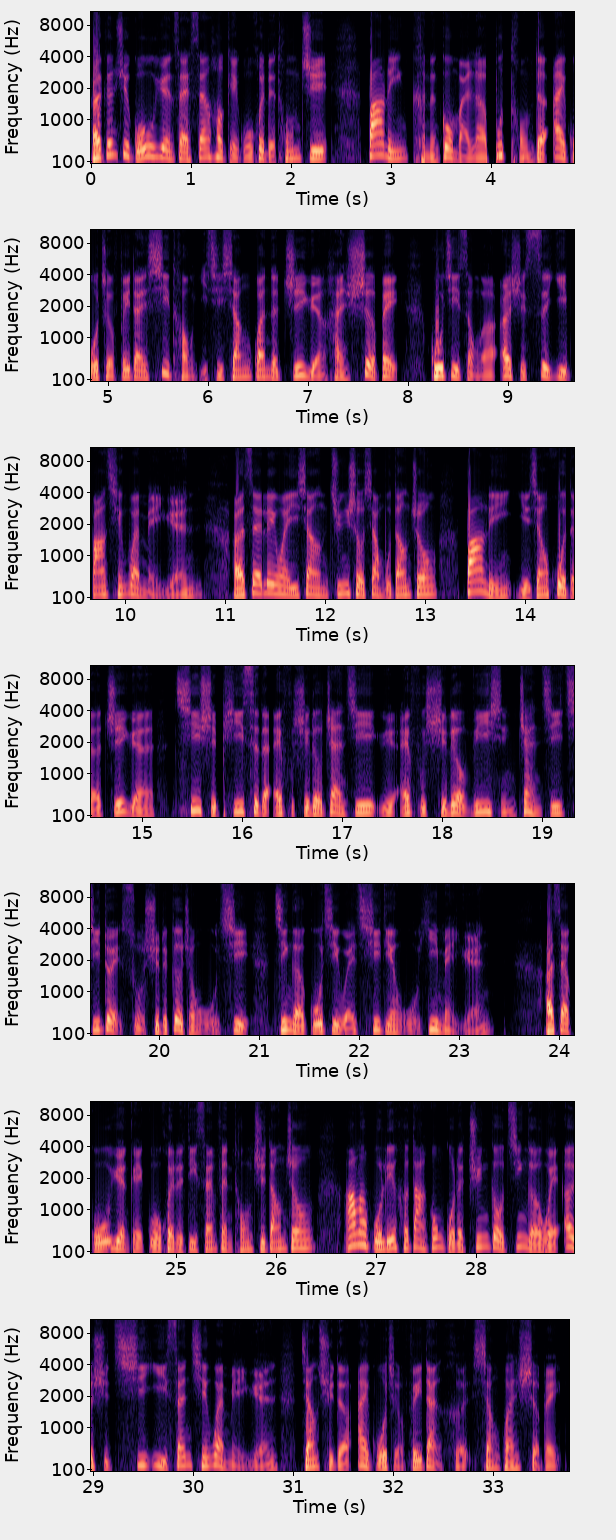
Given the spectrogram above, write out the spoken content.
而根据国务院在三号给国会的通知，巴林可能购买了不同的爱国者飞弹系统以及相关的支援和设备，估计总额二十四亿八千万美元。而在另外一项军售项目当中，巴林也将获得支援七十批次的 F 十六战机与 F 十六 V 型战机机队所需的各种武器，金额估计为七点五亿美元。而在国务院给国会的第三份通知当中，阿拉伯联合大公国的军购金额为二十七亿三千万美元，将取得爱国者飞弹和相关设备。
